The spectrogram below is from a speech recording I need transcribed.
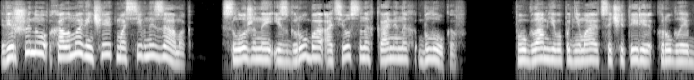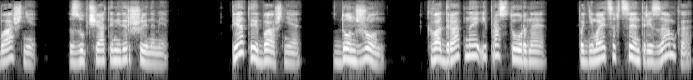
Вершину холма венчает массивный замок, сложенный из грубо отесанных каменных блоков. По углам его поднимаются четыре круглые башни с зубчатыми вершинами. Пятая башня, донжон, квадратная и просторная, поднимается в центре замка,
